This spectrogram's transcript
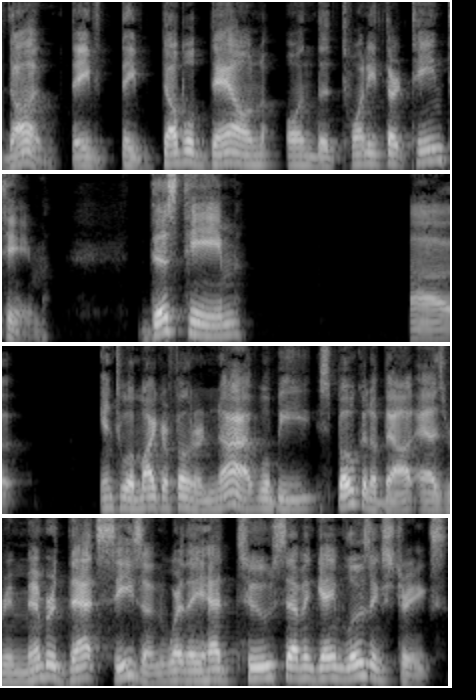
done. They've they've doubled down on the 2013 team. This team uh, into a microphone or not will be spoken about as remember that season where they had two seven game losing streaks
